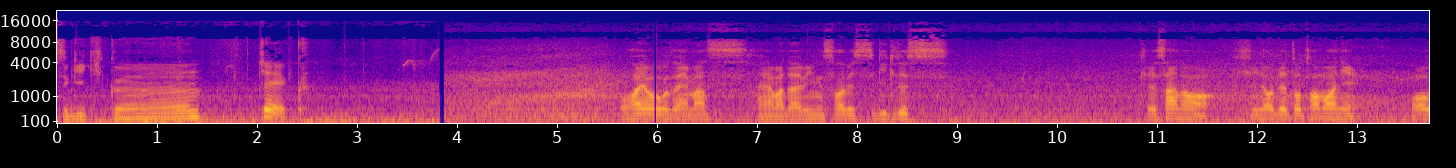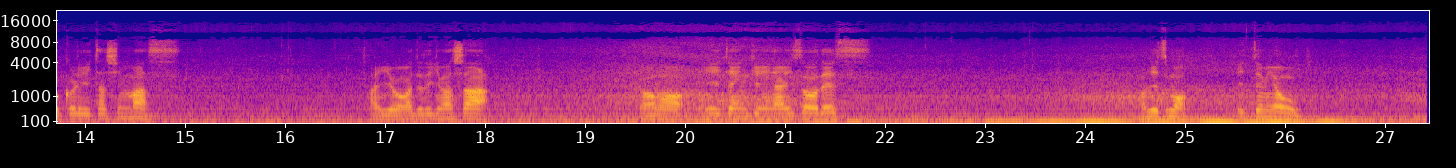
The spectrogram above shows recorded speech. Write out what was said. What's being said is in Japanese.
杉木くん。チェック。おはようございます。葉山ダイビングサービス杉木です。今朝の日の出とともにお送りいたします。太陽が出てきました。今日もいい天気になりそうです。本日も行ってみよう。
